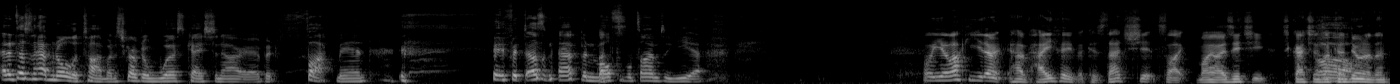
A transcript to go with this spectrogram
And it doesn't happen all the time. I described a worst case scenario, but fuck, man, if it doesn't happen multiple times a year, Well, you're lucky you don't have hay fever because that shit's like my eyes itchy. Scratching's not Oh. gonna do anything,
